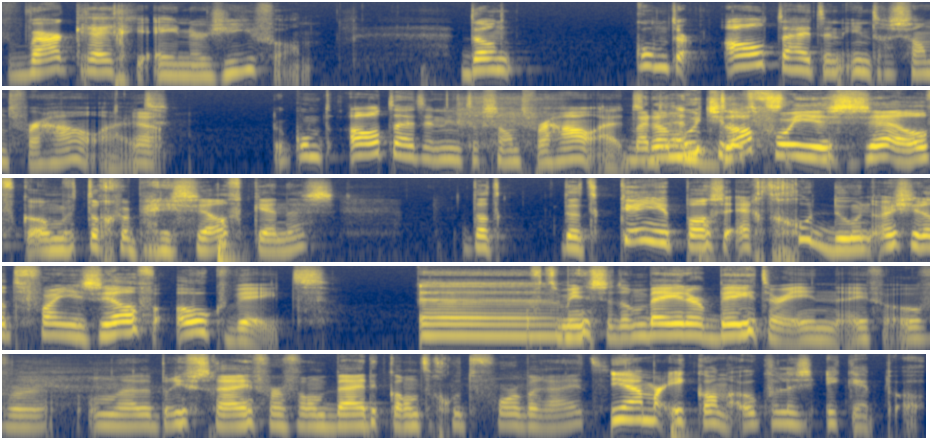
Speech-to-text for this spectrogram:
Waar kreeg je energie van? Dan komt er altijd een interessant verhaal uit. Ja. Er komt altijd een interessant verhaal uit. Maar dan En moet je dat... voor jezelf, komen we toch weer bij die zelfkennis. Dat, dat kun je pas echt goed doen als je dat van jezelf ook weet. Eh, Of tenminste, dan ben je er beter in. Even over, om naar de briefschrijver van beide kanten goed voorbereid. Ja, maar ik kan ook wel eens. Ik, heb,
